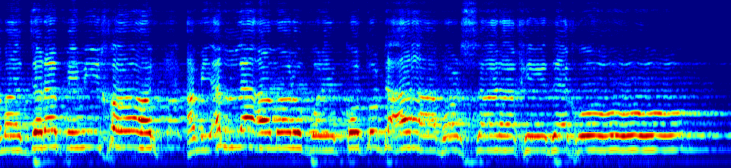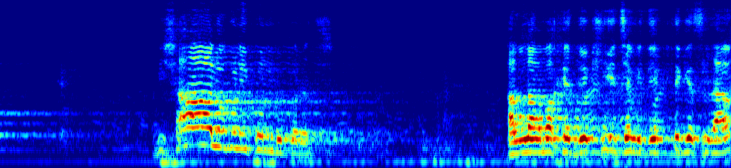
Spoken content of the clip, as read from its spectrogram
আমার যারা প্রেমিক হয়, আমি আল্লাহ আমার উপরে কতটা ভরসা রাখে দেখো। বিশাল অগ্নিকুণ্ড করেছে। আল্লাহ আমাকে দেখিয়েছে, আমি দেখতে গেছিলাম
